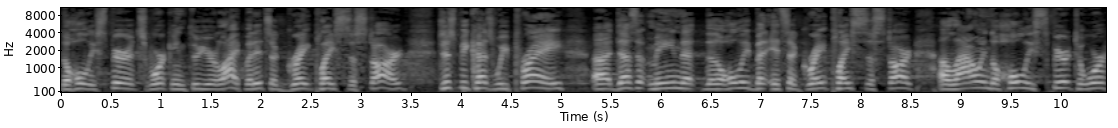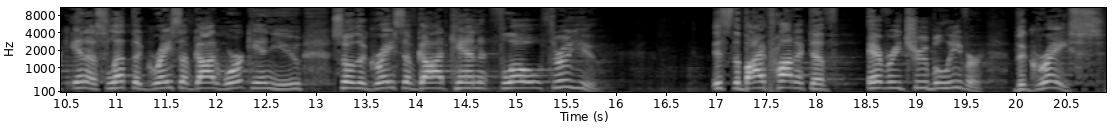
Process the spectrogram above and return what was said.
the Holy Spirit's working through your life, but it's a great place to start. Just because we pray uh, doesn't mean that the Holy, but it's a great place to start. Allowing the Holy Spirit to work in us. Let the grace of God work in you so the grace of God can flow through you. It's the byproduct of every true believer. The grace.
